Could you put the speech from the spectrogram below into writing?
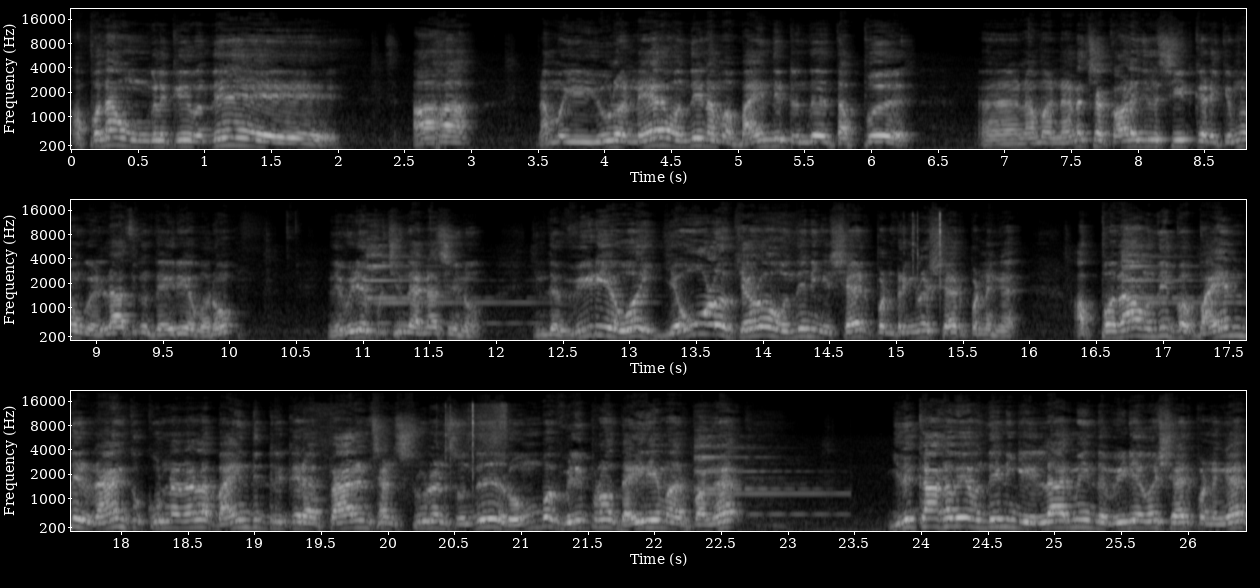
அப்போ தான் உங்களுக்கு வந்து ஆஹா நம்ம இவ்வளோ நேரம் வந்து நம்ம பயந்துட்டு இருந்தது தப்பு. நம்ம நினச்ச காலேஜில் சீட் கிடைக்கும்னு உங்கள் எல்லாத்துக்கும் தைரியம் வரும். இந்த வீடியோ பிடிச்சிருந்தா என்ன செய்யணும்? இந்த வீடியோவை எவ்வளோக்கு எவ்வளோ வந்து நீங்கள் ஷேர் பண்ணுறீங்களோ ஷேர் பண்ணுங்கள் அப்போ தான் வந்து இப்போ பயந்து ரேங்க் கூடனால பயந்துட்டு இருக்கிற பேரண்ட்ஸ் அண்ட் ஸ்டூடெண்ட்ஸ் வந்து ரொம்ப விழிப்புணர்வு தைரியமாக இருப்பாங்க. இதுக்காகவே வந்து நீங்கள் எல்லாருமே இந்த வீடியோவை ஷேர் பண்ணுங்கள்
